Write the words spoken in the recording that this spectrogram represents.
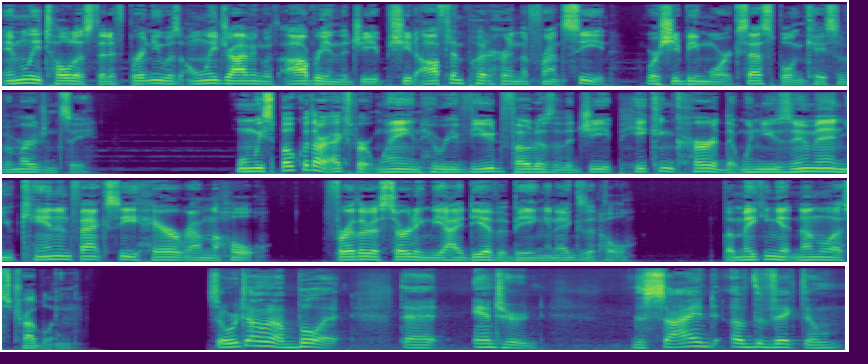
Emily told us that if Brittany was only driving with Aubrey in the Jeep, she'd often put her in the front seat, where she'd be more accessible in case of emergency. When we spoke with our expert Wayne, who reviewed photos of the Jeep, he concurred that when you zoom in, you can in fact see hair around the hole, further asserting the idea of it being an exit hole, but making it nonetheless troubling. So we're talking about a bullet that entered the side of the victim,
